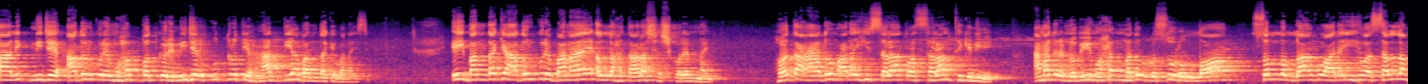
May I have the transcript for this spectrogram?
মালিক নিজে আদর করে, মোহাব্বত করে, নিজের কুদরতি হাত দিয়া বান্দাকে বানাইছে। এই বান্দাকে আদর করে বানায় আল্লাহ তালা শেষ করেন নাই। হয়তো আদম আলাইহি সালাত সালাম থেকে নিয়ে আমাদের নবী মোহাম্মদুর রসুল্লাহ সাল্লাহু আলাইহি সাল্লাম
